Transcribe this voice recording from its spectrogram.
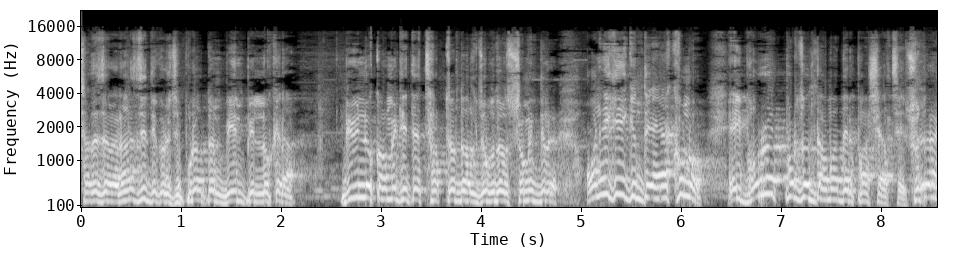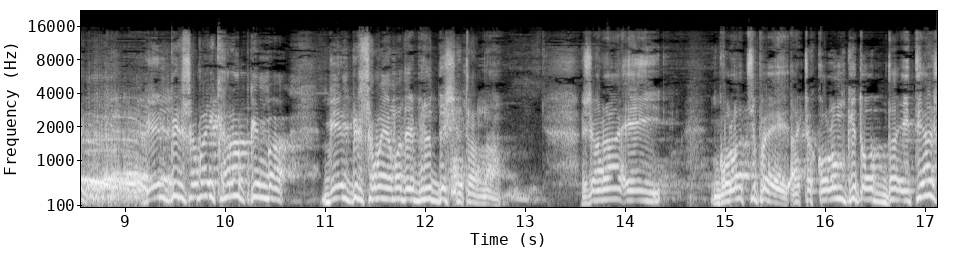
সাথে যারা রাজনীতি করেছে পুরাতন বিএনপির লোকেরা বিভিন্ন কমিটিতে ছাত্রদল যুবদল শ্রমিক দল অনেকেই কিন্তু এখনও এই ভোররাত পর্যন্ত আমাদের পাশে আছে। সুতরাং বিএনপির সবাই খারাপ কিংবা বিএনপির সবাই আমাদের বিরুদ্ধে সেটা না। যারা এই গলা চিপায় একটা কলঙ্কিত অধ্যায় ইতিহাস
